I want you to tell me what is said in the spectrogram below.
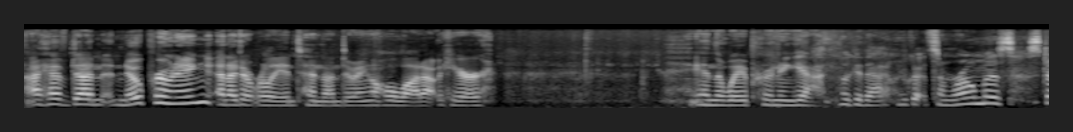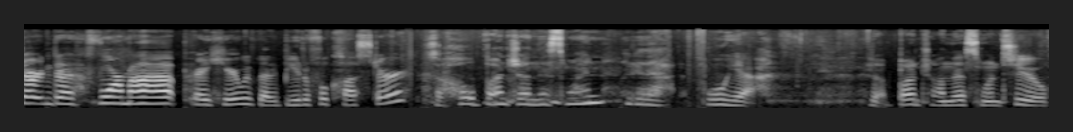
I have done no pruning and I don't really intend on doing a whole lot out here in the way pruning. Yeah, look at that. We've got some romas starting to form up. Right here, we've got a beautiful cluster. There's a whole bunch on this one. Look at that. Oh yeah. There's a bunch on this one too.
